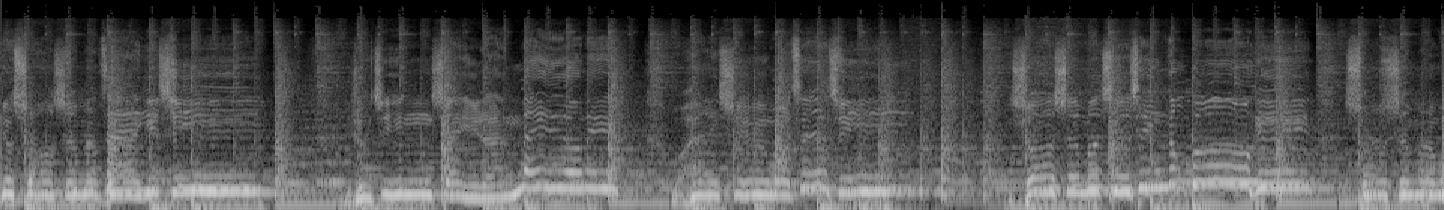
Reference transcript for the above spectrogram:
又说什么在一起？如今虽然没有你，我还是我自己。说什么痴情都不移，说什么我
